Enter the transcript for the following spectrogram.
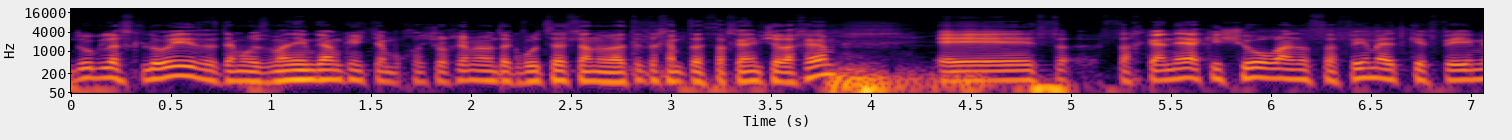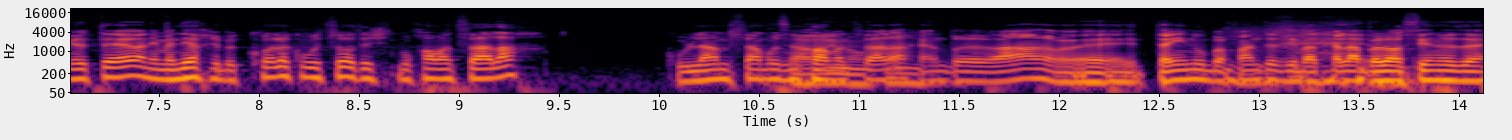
דוגלס לואיז, אתם מוזמנים גם כן כשאתם שולחים לנו את הקבוצה שלנו לתת לכם את השחקנים שלכם. אה, שחקני הקישור הנוספים ההתקפיים יותר, אני מניח שבכל הקבוצות יש את מוחמד סאלח. כולם שמו את מוחמד סאלח, כן. אין ברירה, אה, טעינו בפנטזי בהתחלה ולא עשינו את זה,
